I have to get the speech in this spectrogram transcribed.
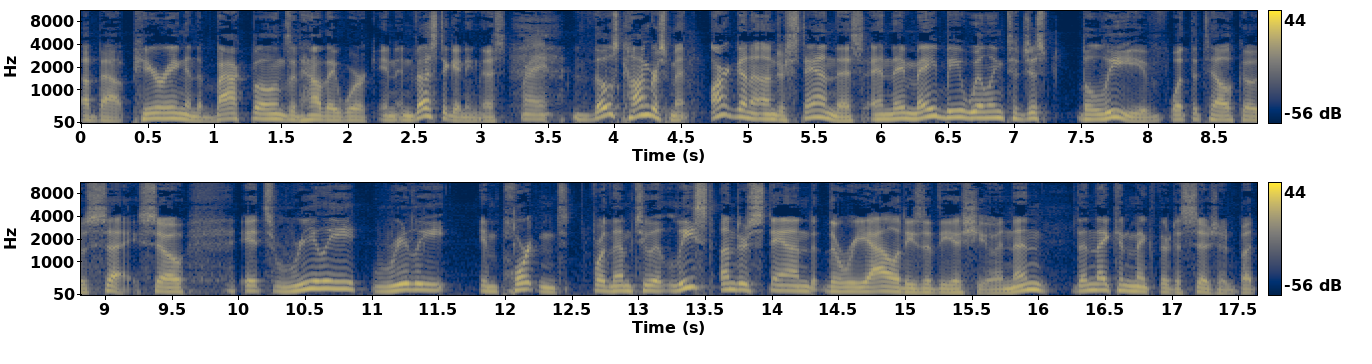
about peering and the backbones and how they work in investigating this. Right. Those congressmen aren't going to understand this and they may be willing to just believe what the telcos say. So it's really, really important for them to at least understand the realities of the issue and then then they can make their decision but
